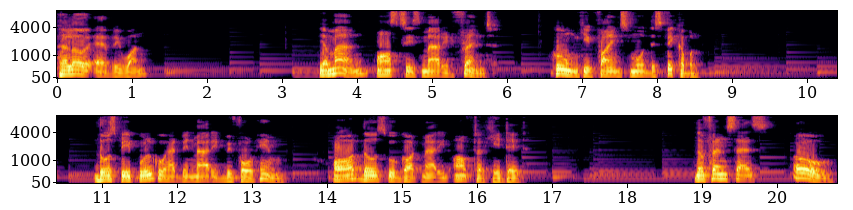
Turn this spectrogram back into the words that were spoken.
Hello everyone. A man asks his married friend, whom he finds more despicable. Those people who had been married before him, or those who got married after he did. The friend says, Oh,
